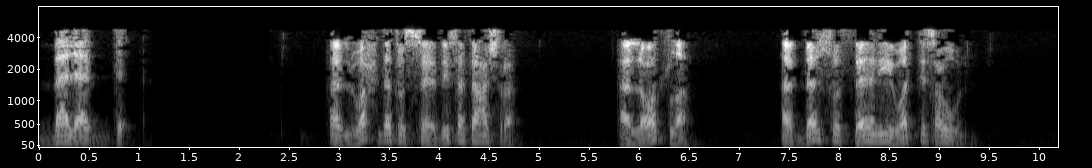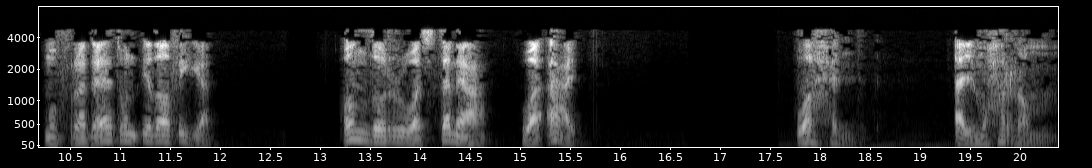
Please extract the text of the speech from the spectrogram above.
بلد. الوحدة السادسة عشرة. العطلة. الدرس الثاني والتسعون. مفردات إضافية. انظر واستمع وأعد. واحد. المحرم.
